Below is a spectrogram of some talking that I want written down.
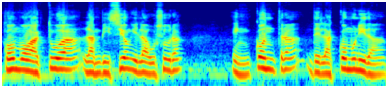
cómo actúa la ambición y la usura en contra de la comunidad.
